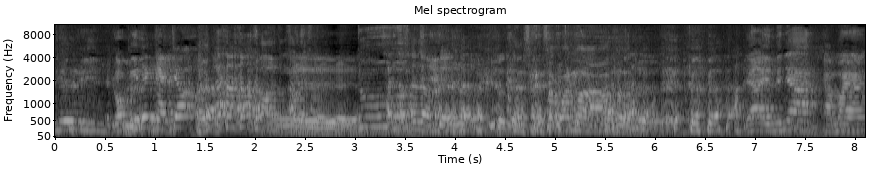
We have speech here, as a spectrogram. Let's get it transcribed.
kerinduan. Kopinya kacau. Iya, iya, iya. Sensor manual. Ya intinya sama yang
